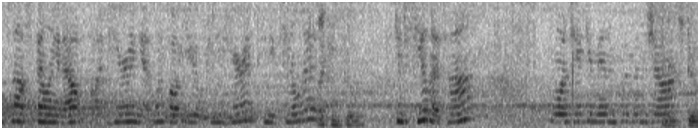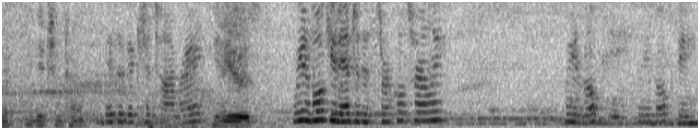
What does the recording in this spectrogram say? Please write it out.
It's not spelling it out, but I'm hearing it. What about you? Can you hear it? Can you feel it? I can feel it. You can feel it, huh? You want to take him in and put him in the jar? Let's do it. Eviction time. It's eviction time, right? Yes. Use. We invoke you to enter this circle, Charlie. We invoke thee. We invoke thee.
